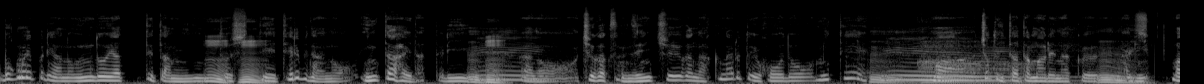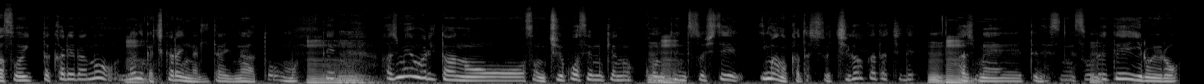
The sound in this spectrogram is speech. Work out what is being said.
僕もやっぱりあの運動やってた身として、うんうん。テレビのあのインターハイだったり、うん。あの中学生の全中がなくなるという報道を見て、うん。まあ、ちょっといたたまれなくなり、まあ、そういった彼らの何か力になりたいなと思って、うん。初めは割とあのその中高生向けのコンテンツとして今の形と違う形でうん。うん始めてですねそれでいろいろ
